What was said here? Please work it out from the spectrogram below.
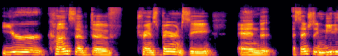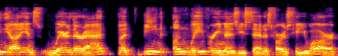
your concept of transparency and essentially meeting the audience where they're at, but being unwavering, as you said, as far as who you are.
